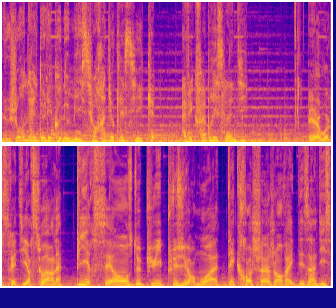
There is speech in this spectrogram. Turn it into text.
Le journal de l'économie sur Radio Classique avec Fabrice Lundy. Et à Wall Street hier soir, la pire séance depuis plusieurs mois. Décrochage en règle des indices.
